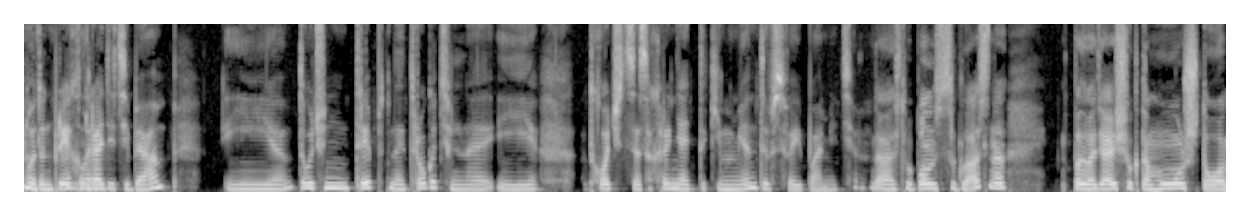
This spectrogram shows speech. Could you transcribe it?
Вот он приехал Да. ради тебя, и это очень трепетно и трогательно, и вот хочется сохранять такие моменты в своей памяти. Да, я с тобой полностью согласна. Подводя еще к тому, что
